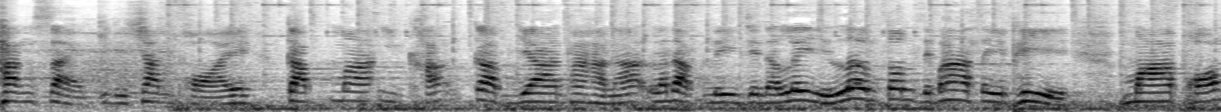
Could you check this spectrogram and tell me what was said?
คังแสงกิดิชันพอยกลับมาอีกครั้งกับยานพาหนะระดับ Legendary เริ่มต้น 15 CP มาพร้อม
